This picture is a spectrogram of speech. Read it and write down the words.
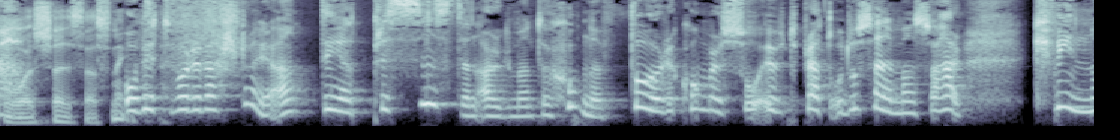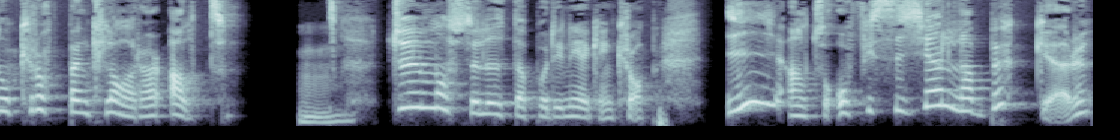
få kejsarsnitt. Och vet du vad det värsta är? Det är att precis den argumentationen förekommer så utbrett och då säger man så här, kvinnokroppen klarar allt. Mm. Du måste lita på din egen kropp. I alltså officiella böcker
